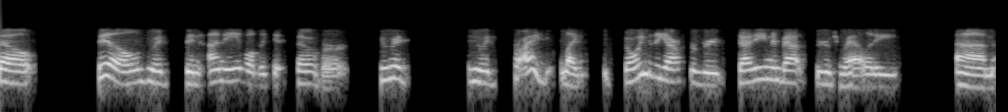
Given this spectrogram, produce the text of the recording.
So Bill, who had been unable to get sober, who had who had tried like going to the Oxford group, studying about spirituality, um,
